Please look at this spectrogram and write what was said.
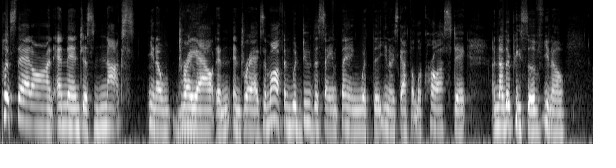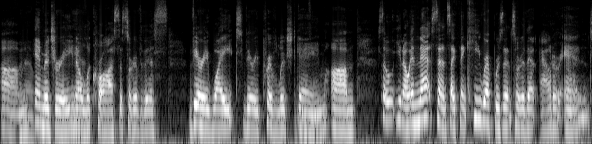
Puts that on and then just knocks, you know, Dre out and, and drags him off and would do the same thing with the, you know, he's got the lacrosse stick, another piece of, you know, um, imagery, you know, lacrosse is sort of this very white, very privileged Mm-hmm. game. Um, so, you know, in that sense, I think he represents sort of that outer end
